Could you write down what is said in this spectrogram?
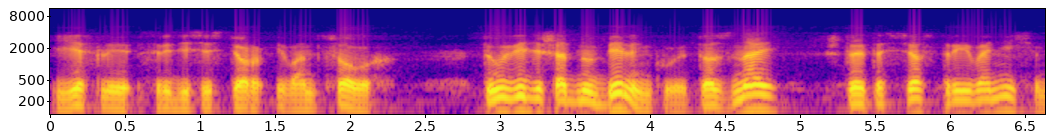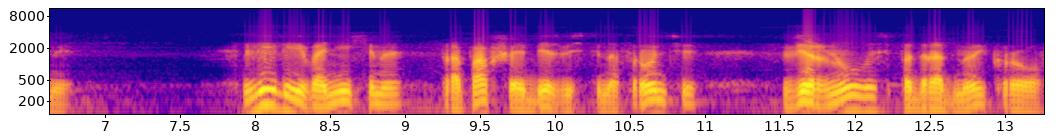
Если среди сестер Иванцовых ты увидишь одну беленькую, то знай, что это сестры Иванихины. Лилия Иванихина — пропавшая без вести на фронте, вернулась под родной кров.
